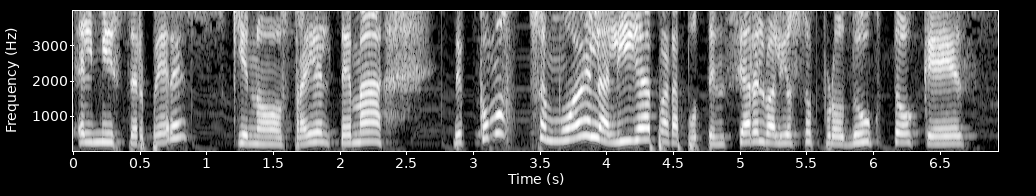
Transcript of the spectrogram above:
el Mister Pérez, quien nos trae el tema de cómo se mueve la liga para potenciar el valioso producto que es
